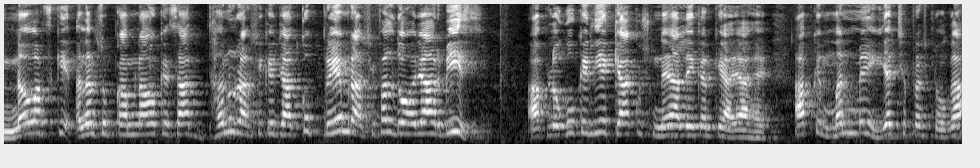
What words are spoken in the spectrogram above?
नववर्ष की अनंत शुभकामनाओं के साथ धनु राशि के जात को प्रेम राशिफल 2020 आप लोगों के लिए क्या कुछ नया लेकर के आया है? आपके मन में यक्ष प्रश्न होगा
